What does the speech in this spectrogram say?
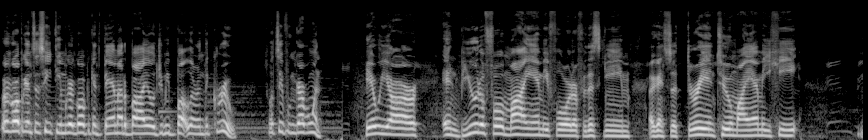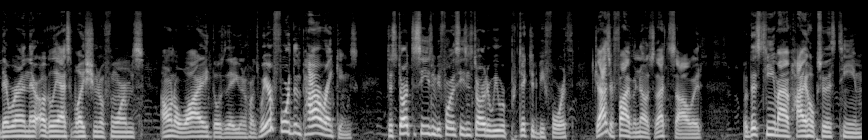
we're going to go up against this Heat team. We're going to go up against Bam Adebayo, Jimmy Butler, and the crew. So let's see if we can grab a win. Here we are in beautiful Miami, Florida for this game against the 3 and 2 Miami Heat. They were in their ugly ass vice uniforms. I don't know why those are their uniforms. We are fourth in power rankings. To start the season, before the season started, we were predicted to be fourth. Jazz are 5 and 0, so that's solid. But this team, I have high hopes for this team.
